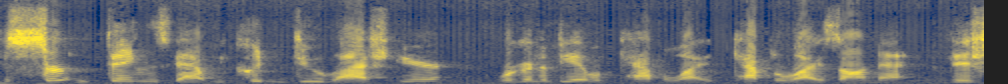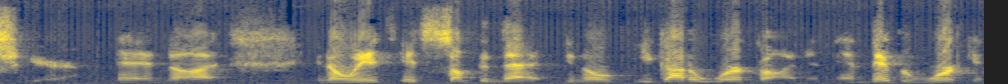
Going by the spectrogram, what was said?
certain things that we couldn't do last year, we're going to be able to capitalize capitalize on that this year and uh, you know it, it's something that you know you got to work on, and, and they've been working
